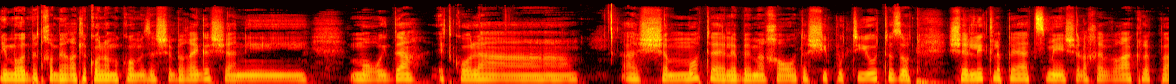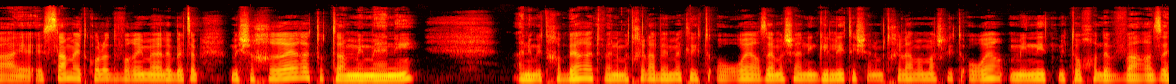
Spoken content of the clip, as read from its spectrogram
אני מאוד מתחברת לכל המקום הזה, שברגע שאני מורידה את כל ה- ההאשמות האלה במרכאות, השיפוטיות הזאת שלי כלפי עצמי, של החברה כלפיי, שמה את כל הדברים האלה, בעצם משחררת אותם ממני. אני מתחברת ואני מתחילה באמת להתעורר, זה מה שאני גיליתי, שאני מתחילה ממש להתעורר מינית מתוך הדבר הזה.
